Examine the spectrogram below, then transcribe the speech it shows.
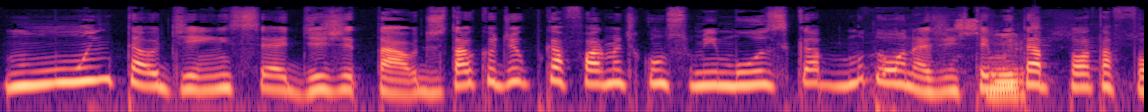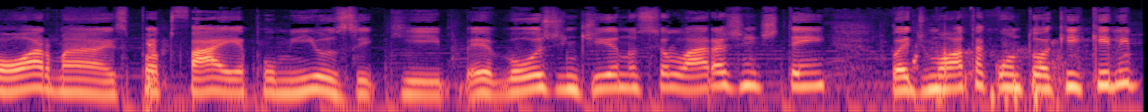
muita audiência digital. Digital que eu digo porque a forma de consumir música mudou, né? A gente tem muita plataforma, Spotify, Apple Music. e, eh, hoje em dia, no celular, a gente tem. O Ed Mota contou aqui que ele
